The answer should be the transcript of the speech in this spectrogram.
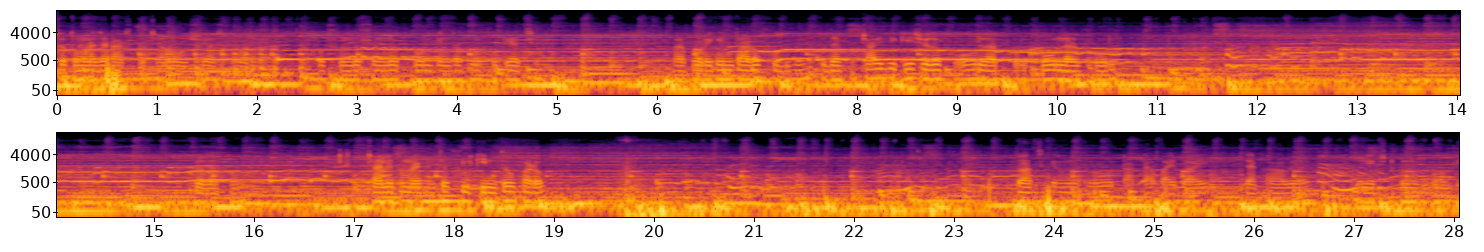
তো তোমরা যারা আসতে চাও, অবশ্যই আসতে পারো। খুব সুন্দর সুন্দর ফুল কিন্তু এখন ফুটে আছে। আর পরে কিন্তু আরও ফুটবে। তো দেখো, চারিদিকে শুধু ফুল আর ফুল ফুল আর ফুল। তো দেখো, চাইলে তোমরা এখান থেকে ফুল কিনতেও পারো। আজকের মতো টাটা বাই বাই। দেখা হবে নেক্সট কোনো ব্লগে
